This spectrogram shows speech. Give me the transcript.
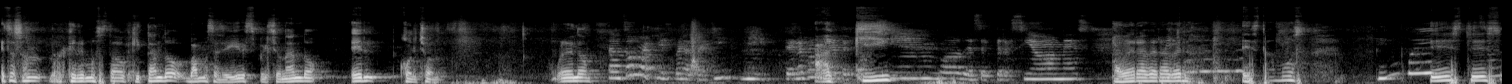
Estos son los que le hemos estado quitando. Vamos a seguir inspeccionando el colchón. Bueno, Tan solo aquí, espérate, aquí. Mi teléfono Aquí. de secreciones. a ver, a ver, a ver. Estamos. Este es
